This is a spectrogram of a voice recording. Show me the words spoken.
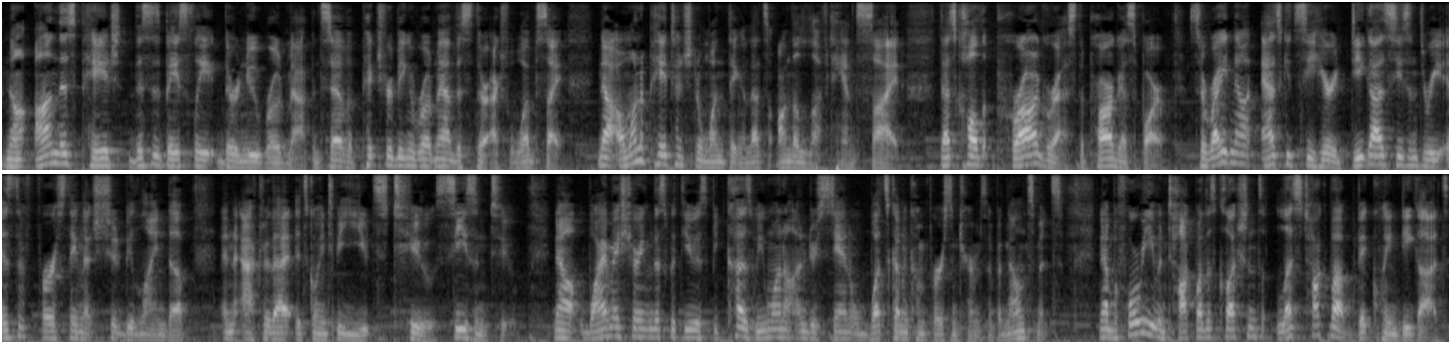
Now, on this page, this is basically their new roadmap. Instead of a picture being a roadmap, this is their actual website. Now, I want to pay attention to one thing, and that's on the left hand side. That's called progress, the progress bar. So, right now, as you can see here, DeGod Season 3 is the first thing that should be lined up, and after that, it's going to be y00ts 2, Season 2. Now, why am I sharing this with you? Is because we want to understand what's going to come first in terms of announcements. Now, before we even talk about this collections, let's talk about Bitcoin DeGods.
